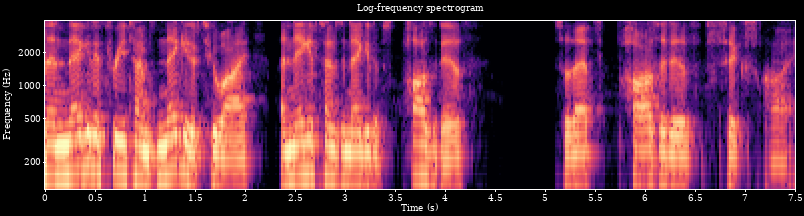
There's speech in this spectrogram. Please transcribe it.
then negative 3 times negative 2i, a negative times a negative is positive. So that's positive 6i.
